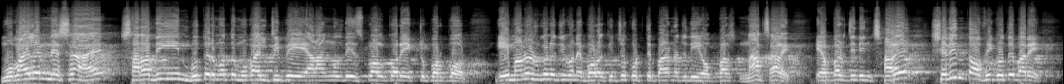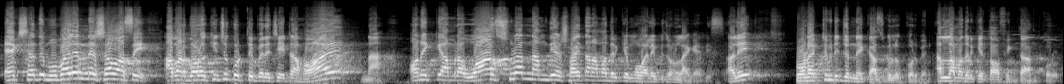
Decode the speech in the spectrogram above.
মোবাইলের নেশায় সারাদিন ভূতের মতো মোবাইল টিপে আর আঙ্গুল দিয়ে স্ক্রল করে একটু পর পর। এই মানুষগুলো জীবনে বড় কিছু করতে পারে না, যদি এই অভ্যাস না ছাড়ে। এই অভ্যাস যেদিন ছাড়ে, সেদিন তো অফিক হতে পারে। একসাথে মোবাইলের নেশাও আছে, আবার বড় কিছু করতে পেরেছে, এটা হয় না। অনেককে আমরা ওয়াজ শোনার নাম দিয়ে শয়তান আমাদেরকে মোবাইলের পিছনে লাগিয়ে দিস তাহলে প্রোডাক্টিভিটির জন্য কাজগুলো করবেন। আল্লাহ আমাদেরকে তৌফিক দান করুন।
